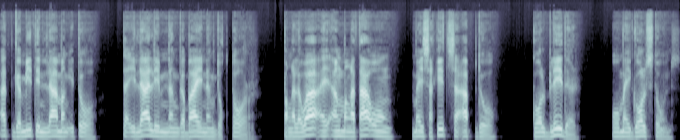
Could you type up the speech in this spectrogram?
at gamitin lamang ito sa ilalim ng gabay ng doktor. Pangalawa ay ang mga taong may sakit sa abdo, gallbladder, o may gallstones.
